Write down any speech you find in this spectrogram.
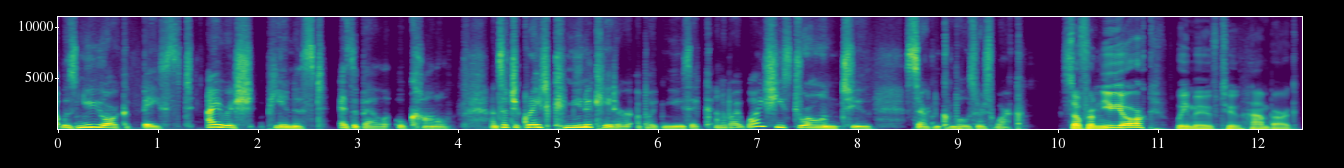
That was New York based Irish pianist Isabelle O'Connell, and such a great communicator about music and about why she's drawn to certain composers' work. So from New York, we move to Hamburg,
